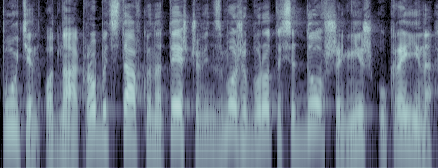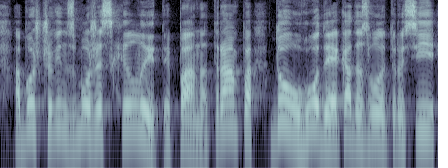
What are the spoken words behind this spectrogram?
Путін, однак, робить ставку на те, що він зможе боротися довше ніж Україна, або що він зможе схилити пана Трампа до угоди, яка дозволить Росії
